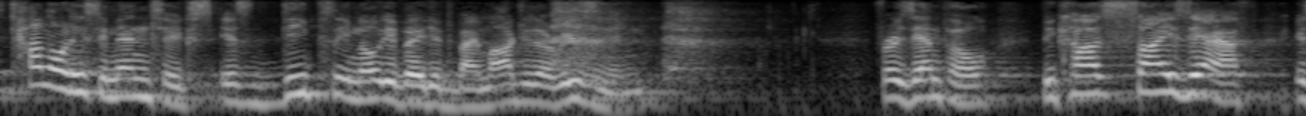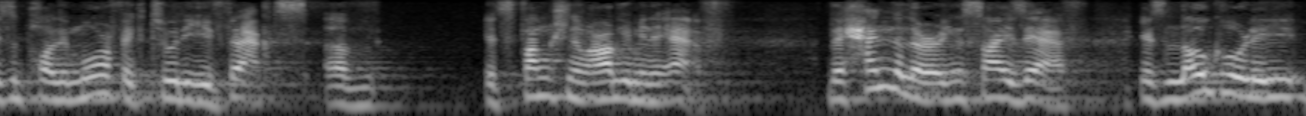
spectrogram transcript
tunneling semantics is deeply motivated by modular reasoning. For example, because size f is polymorphic to the effects of its functional argument f, the handler in size f is locally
